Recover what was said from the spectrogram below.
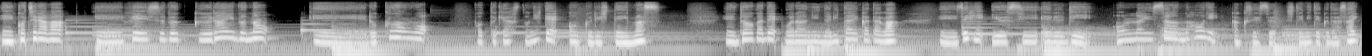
えー、こちらはえー、Facebook ライブの、えー、録音をポッドキャストにてお送りしています。え、動画でご覧になりたい方は、えー、ぜひ UCLD オンラインサロンの方にアクセスしてみてください。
